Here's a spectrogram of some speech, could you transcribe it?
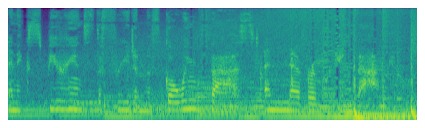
and experience the freedom of going fast and never looking back.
